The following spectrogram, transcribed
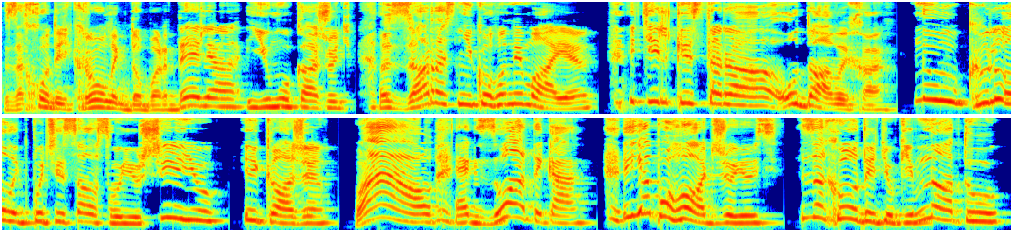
Заходить кролик до борделя, йому кажуть: зараз нікого немає, тільки стара удавиха. Ну, кролик почесав свою шию і каже: Вау, екзотика! Я погоджуюсь. Заходить у кімнату,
